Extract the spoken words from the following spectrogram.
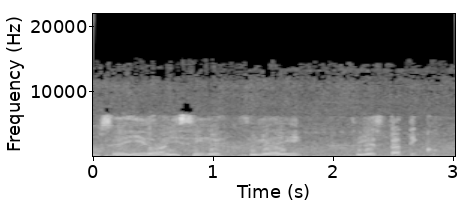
No se ha ido, ahí sigue, sigue ahí, sigue estático.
